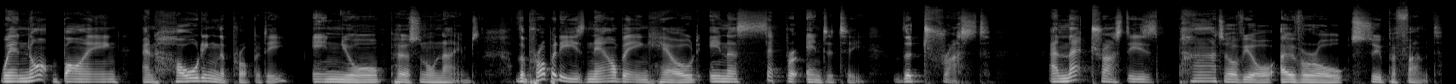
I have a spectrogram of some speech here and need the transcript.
we're not buying and holding the property in your personal names. The property is now being held in a separate entity, the trust. And that trust is part of your overall super fund.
